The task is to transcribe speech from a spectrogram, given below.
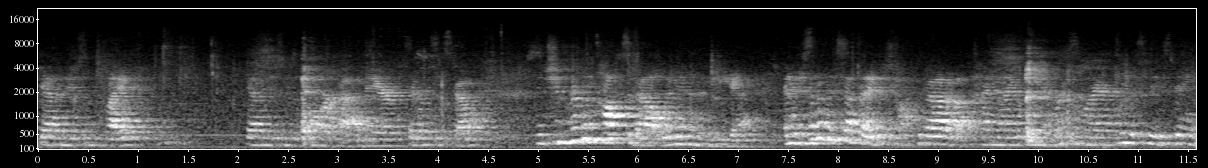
Gavin Newsom's wife. Gavin Newsom's a former uh, mayor of San Francisco. And she really talks about women in the media and if some of the stuff that I just talked about, about time magazine and Marissa Mayer, some of these things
